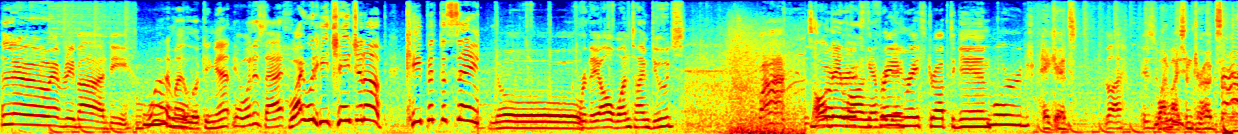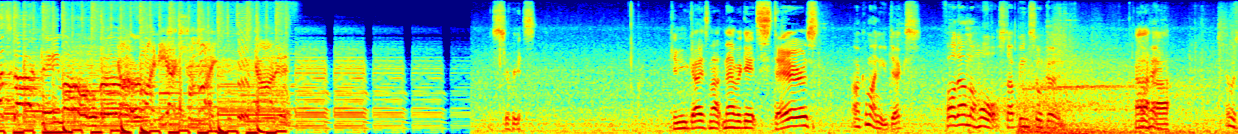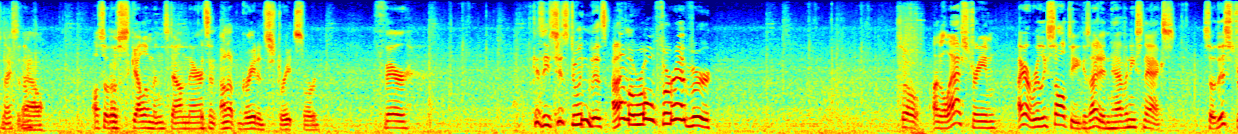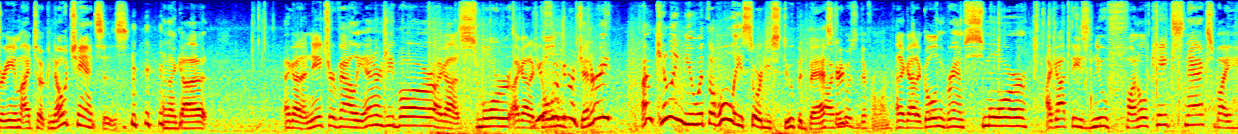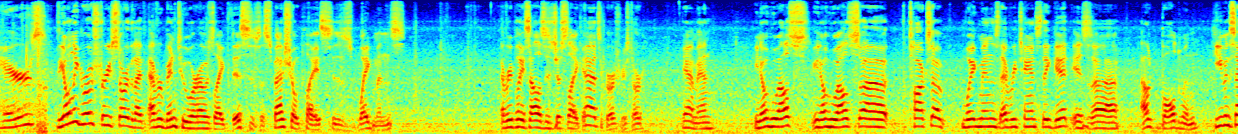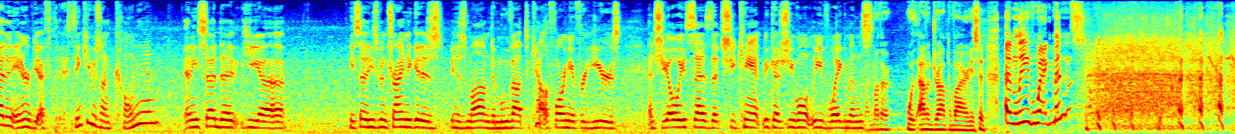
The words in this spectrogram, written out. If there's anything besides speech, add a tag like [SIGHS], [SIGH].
Hello, everybody. What am I looking at? Yeah, what is that? Why would he change it up? Keep it the same. No. Were they all one-time dudes? Ah, It's all day long, the every frame day. rates dropped again. Morge. Hey kids, Uh, is wanna buy some drugs? game over. Find the extra light. Got it. Serious. Can you guys not navigate stairs? Oh, come on, you dicks. Fall down the hole. Stop being so good. Uh-uh. Haha. That was nice of them. Ow. Also, those skeletons down there. It's an unupgraded straight sword. fair. Cause he's just doing this. I'm a roll forever. So, on the last stream, I got really salty because I didn't have any snacks. So this stream, I took no chances, [LAUGHS] and I got, I got a Nature Valley energy bar. I got a s'more. I got a You golden. fucking regenerate? I'm killing you with the holy sword, you stupid Oh, I think it was a different one. And I got a Golden Graham s'more. I got these new funnel cake snacks by Herr's. The only grocery store that I've ever been to where I was like, this is a special place is Wegmans. Every place else is just like, yeah, it's a grocery store. Yeah, man. You know who else? You know who else uh, talks up Wegmans every chance they get is uh, Alec Baldwin. He even said in an interview, I, th- I think he was on Conan, and he said that he uh, he said he's been trying to get his his mom to move out to California for years, and she always says that she can't because she won't leave Wegmans. My mother, without a drop of irony, said, "And leave Wegmans."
